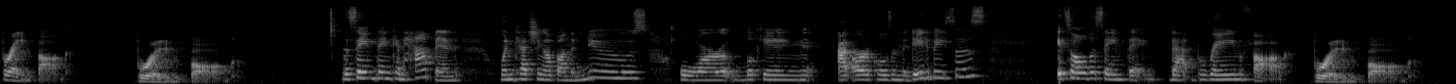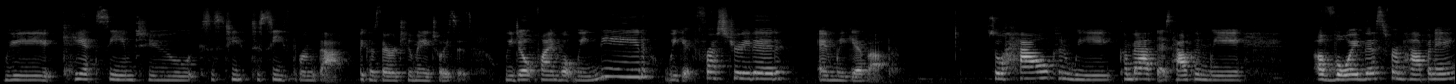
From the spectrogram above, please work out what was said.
Brain fog. Brain fog. The same thing can happen when catching up on the news or looking at articles in the databases. It's all the same thing, that brain fog. Brain fog we can't seem to, to see through that because there are too many choices. We don't find what we need, we get frustrated, and we give up. So how can we combat this? How can we avoid this from happening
